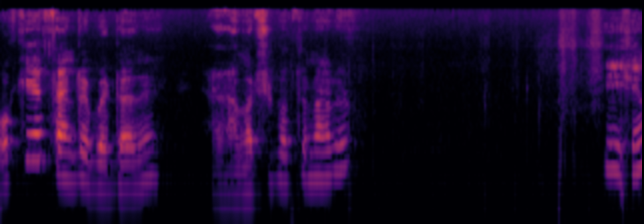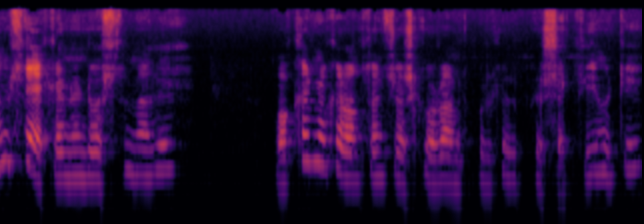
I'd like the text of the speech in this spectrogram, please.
ఒకే తండ్రి బిడ్డని ఎలా మర్చిపోతున్నారు? ఈ హింస ఎక్కడి నుండి వస్తున్నది? ఒకరినొకరు అంతం చేసుకోవడానికి పురికొల్పే శక్తి ఏమిటి?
